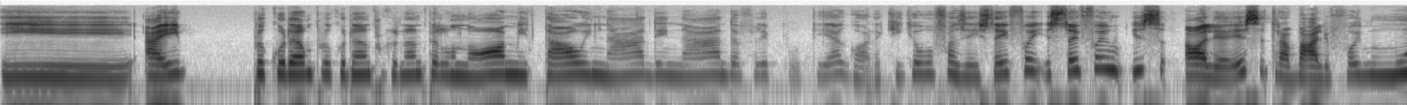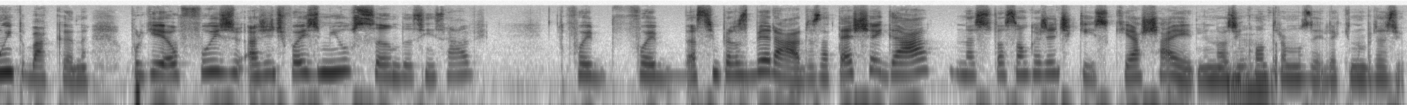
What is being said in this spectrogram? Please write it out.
E aí procurando, procurando, procurando pelo nome e tal, e nada, e nada. Falei, puta, e agora? O que, que eu vou fazer? Isso aí foi, isso aí foi, isso, olha, esse trabalho foi muito bacana, porque eu fui, a gente foi esmiuçando, assim, sabe? Foi, foi assim pelas beiradas, até chegar na situação que a gente quis, que é achar ele. Nós encontramos ele aqui no Brasil.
